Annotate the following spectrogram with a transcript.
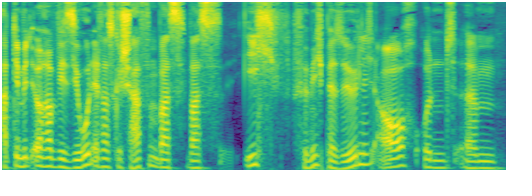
habt ihr mit eurer Vision etwas geschaffen, was, was ich für mich persönlich auch und ähm,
